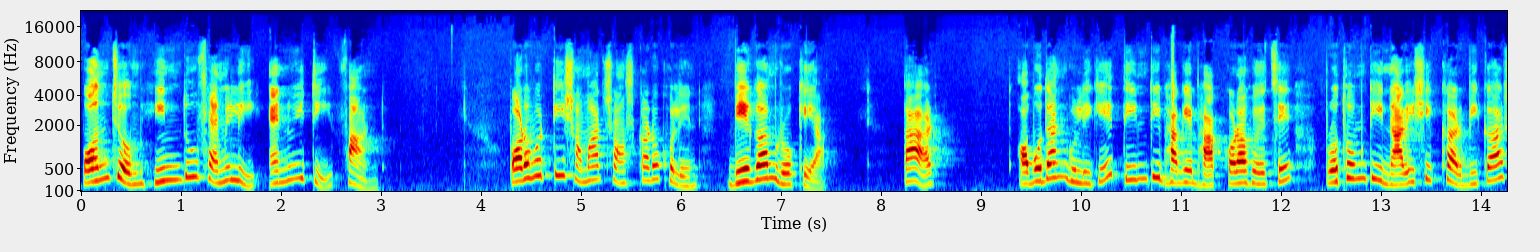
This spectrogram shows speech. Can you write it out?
পঞ্চম, হিন্দু ফ্যামিলি অ্যানুইটি ফান্ড। পরবর্তী সমাজ সংস্কারক হলেন বেগম রোকেয়া। তার অবদানগুলিকে তিনটি ভাগে ভাগ করা হয়েছে। প্রথমটি নারী শিক্ষার বিকাশ,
